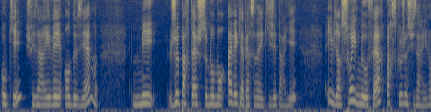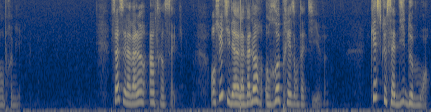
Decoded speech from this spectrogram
ok, je suis arrivé en deuxième, mais je partage ce moment avec la personne avec qui j'ai parié, et eh bien soit il m'est offert parce que je suis arrivé en premier. Ça, c'est la valeur intrinsèque. Ensuite, il y a la valeur représentative. Qu'est-ce que ça dit de moi?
